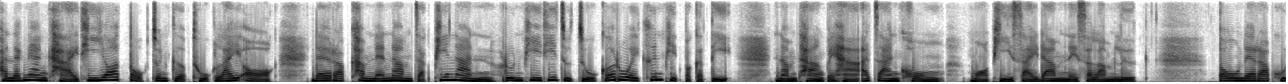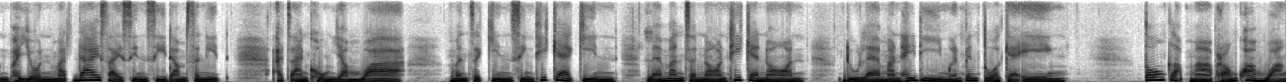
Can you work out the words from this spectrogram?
พนักงานขายที่ยอดตกจนเกือบถูกไล่ออก ได้รับคำแนะนำจากพี่นัน รุ่นพี่ที่จู่ๆก็รวยขึ้นผิดปกตินำทางไปหาอาจารย์คง หมอผีสายดำในสลัมลึกโต้งได้รับหุ่นพยนต์มัดได้สายสินสีดำสนิท อาจารย์คงย้ำว่ามันจะกินสิ่งที่แกกิน และมันจะนอนที่แกนอน ดูแลมันให้ดีเหมือนเป็นตัวแกเอง ต้งกลับมาพร้อมความหวัง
